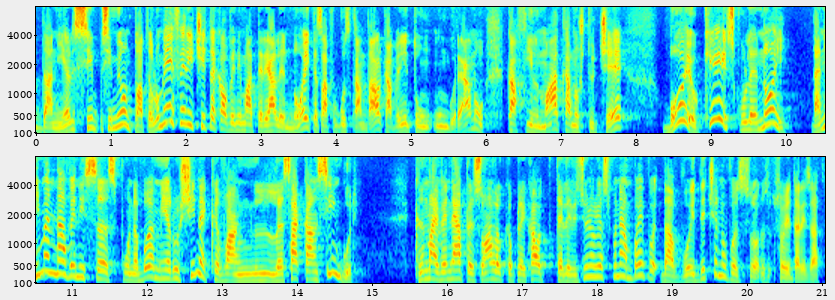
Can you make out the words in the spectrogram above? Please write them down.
Daniel Simion. Toată lumea e fericită că au venit materiale noi, că s-a făcut scandal, că a venit un ungureanu, că a filmat, ca nu știu ce. Băi, ok, scule noi. Dar nimeni n-a venit să spună, bă, mi-e rușine că v-am lăsat cam singuri. Când mai venea personalul că plecau televiziunile, eu spuneam, băi, dar voi de ce nu vă solidarizați?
